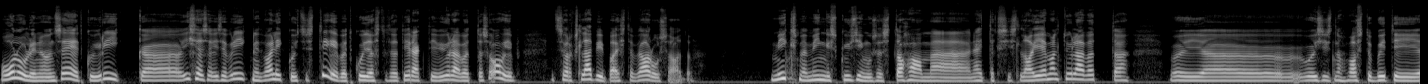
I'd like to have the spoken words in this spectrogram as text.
oluline on see, et kui riik, iseseisev riik neid valikuid siis teeb, et kuidas ta seda direktiivi üle võtta soovib, et see oleks läbipaistev ja arusaadav. Miks me mingis küsimuses tahame näiteks siis laiemalt üle võtta või, või siis noh, vastupidi,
